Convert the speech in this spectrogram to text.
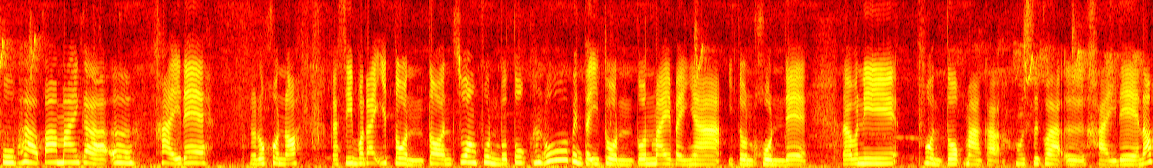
ภูผาป้าไม้กะเออไข่แด้เนาะทุกคนเนาะกะสิบ่ได้อีตนตอนช่วงฝนบ่ตกหั่นโอ้เป็นแต่อีตนต้นไม้ใบหญ้าอีตนคนแด้แล้ววันนี้ฝนตกมากะรู้สึกว่าเออไข่แด้เนาะ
